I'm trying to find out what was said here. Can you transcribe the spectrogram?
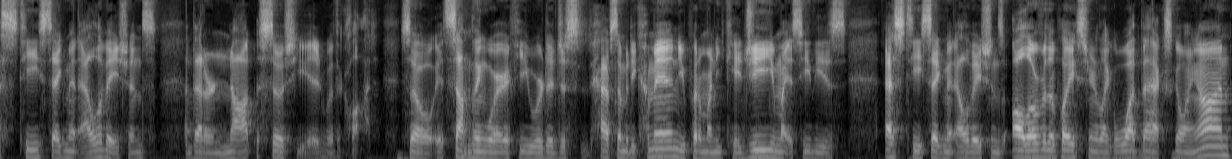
ST segment elevations that are not associated with a clot. So it's something where if you were to just have somebody come in, you put them on EKG, you might see these ST segment elevations all over the place. And you're like, what the heck's going on?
